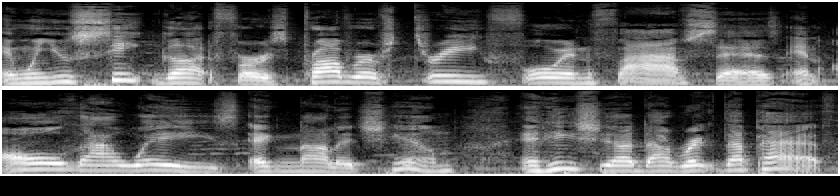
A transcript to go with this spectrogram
And when you seek God first, Proverbs 3 4 and 5 says, And all thy ways acknowledge him, and he shall direct thy path.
